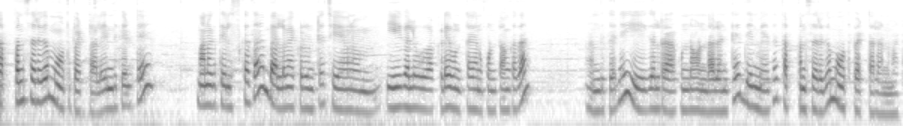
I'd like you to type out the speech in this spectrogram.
తప్పనిసరిగా మూత పెట్టాలి. ఎందుకంటే మనకు తెలుసు కదా బెల్లం ఎక్కడ ఉంటే చే ఈగలు అక్కడే ఉంటాయి అనుకుంటాం కదా. అందుకని ఈగలు రాకుండా ఉండాలంటే దీని మీద తప్పనిసరిగా మూత పెట్టాలన్నమాట.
